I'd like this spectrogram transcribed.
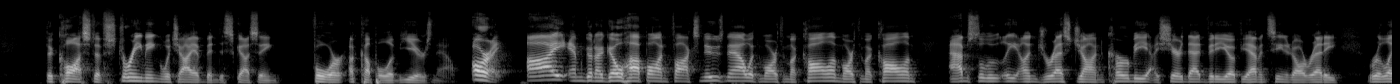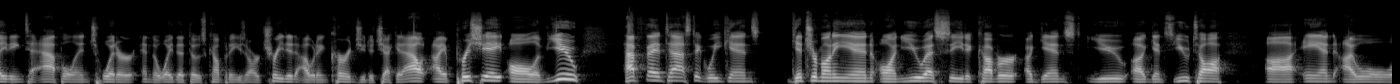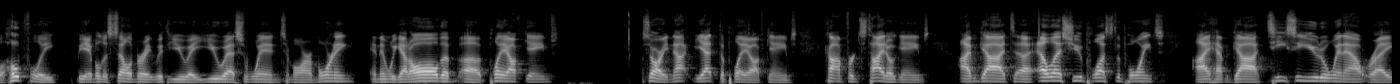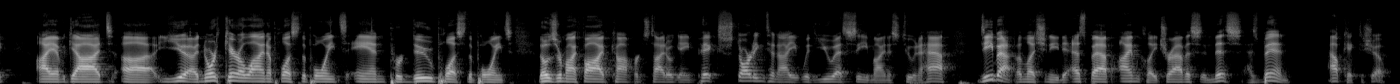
the cost of streaming, which I have been discussing for a couple of years now. All right. I am going to go hop on Fox News now with Martha MacCallum. Martha MacCallum absolutely undressed John Kirby. I shared that video if you haven't seen it already relating to Apple and Twitter and the way that those companies are treated. I would encourage you to check it out. I appreciate all of you. Have fantastic weekends. Get your money in on USC to cover against you against Utah. Uh, and I will hopefully be able to celebrate with you a U.S. win tomorrow morning. And then we got all the uh, playoff games. Sorry, not yet the playoff games, conference title games. I've got uh, LSU plus the points. I have got TCU to win outright. I have got uh, North Carolina plus the points and Purdue plus the points. Those are my five conference title game picks starting tonight with USC minus two and a half. DBAP, unless you need to SBAP. I'm Clay Travis, and this has been Outkick the Show.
